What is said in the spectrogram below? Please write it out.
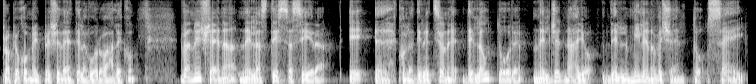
proprio come il precedente lavoro Aleco, vanno in scena nella stessa sera e eh, con la direzione dell'autore nel gennaio del 1906.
